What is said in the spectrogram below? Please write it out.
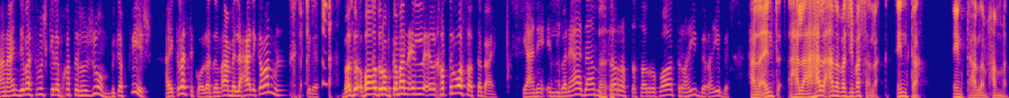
أنا عندي بس مشكلة بخط الهجوم بكفيش. هاي كلاسيكو لازم أعمل لحالي كمان مشكلة. بض- بضرب كمان ال- الخط الوسط تبعي. يعني البني آدم اتصرف تصرفات رهيبة رهيبة. هلا أنت هلا هلا أنا بجي بسألك. أنت انت هلا محمد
